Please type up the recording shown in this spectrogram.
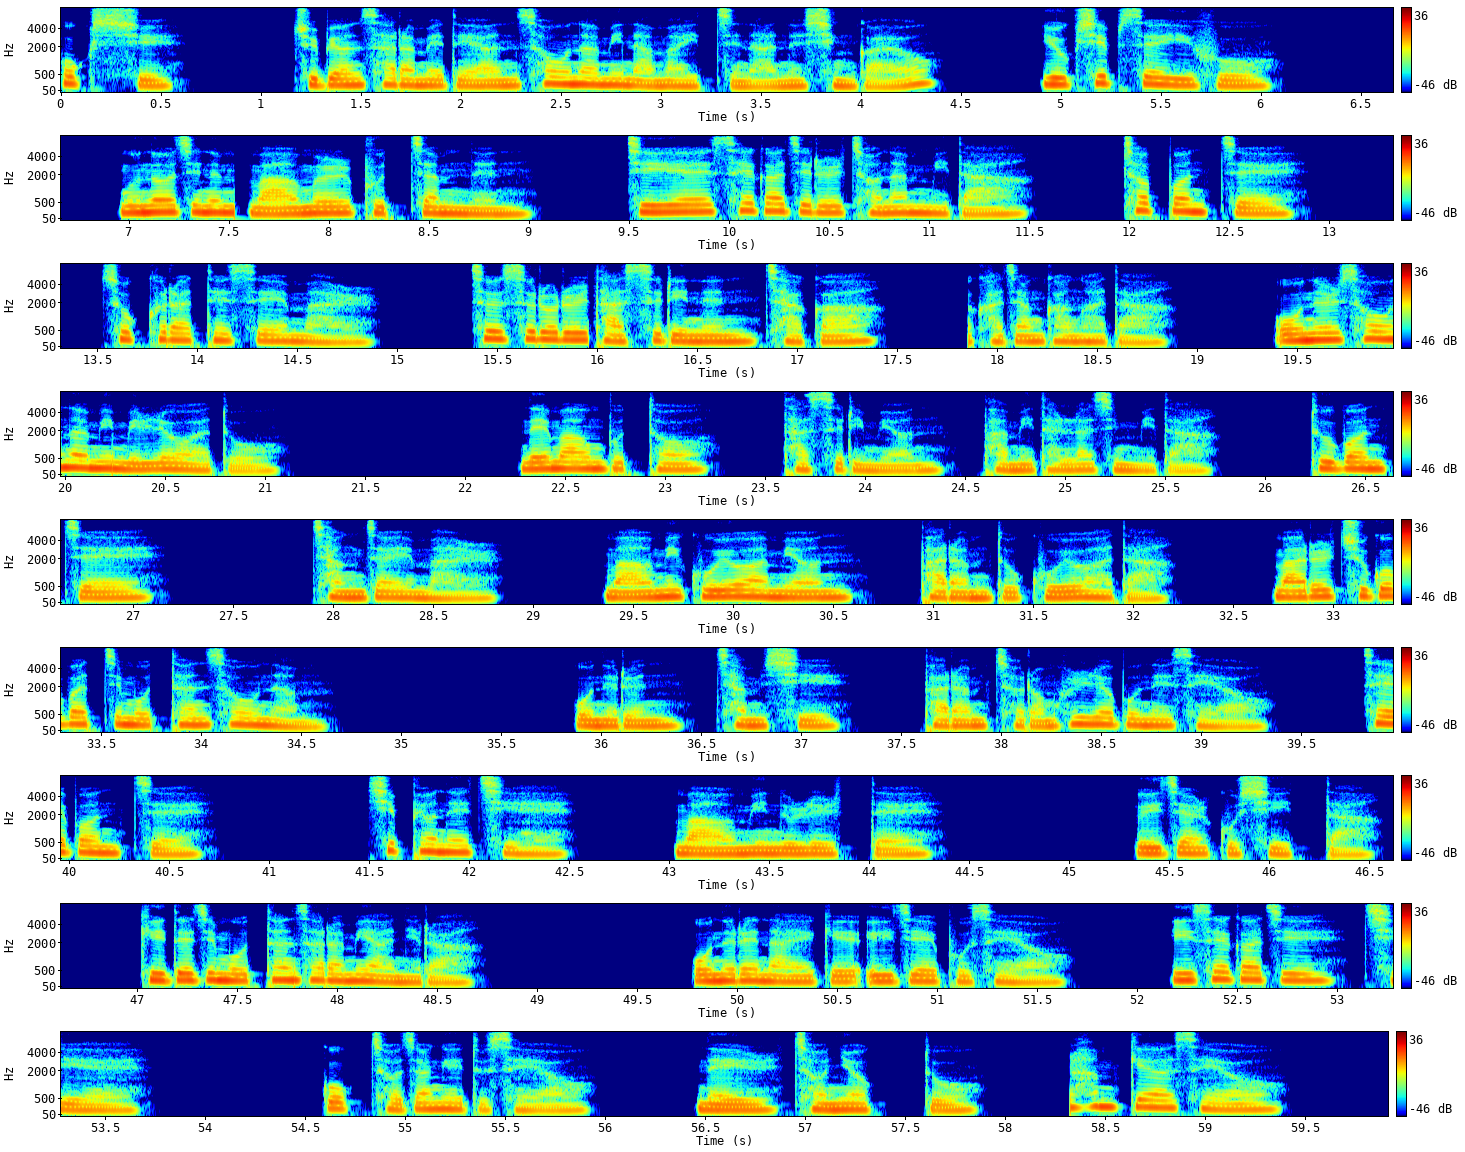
혹시 주변 사람에 대한 서운함이 남아있진 않으신가요? 60세 이후 무너지는 마음을 붙잡는 지혜의 세 가지를 전합니다. 첫 번째, 소크라테스의 말. 스스로를 다스리는 자가 가장 강하다. 오늘 서운함이 밀려와도 내 마음부터 다스리면 밤이 달라집니다. 두 번째, 장자의 말. 마음이 고요하면 바람도 고요하다. 말을 주고받지 못한 서운함. 오늘은 잠시 바람처럼 흘려보내세요. 세 번째, 시편의 지혜. 마음이 눌릴 때 의지할 곳이 있다. 기대지 못한 사람이 아니라 오늘의 나에게 의지해 보세요. 이 세 가지 지혜 꼭 저장해 두세요. 내일 저녁도 함께 하세요.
